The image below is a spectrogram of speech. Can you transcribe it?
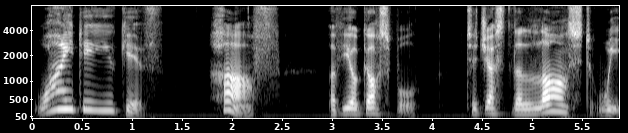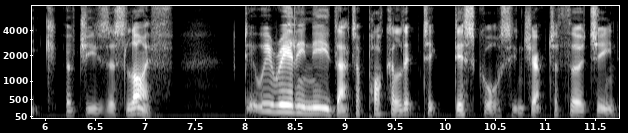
Why do you give half of your gospel to just the last week of Jesus' life? Do we really need that apocalyptic discourse in chapter 13?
